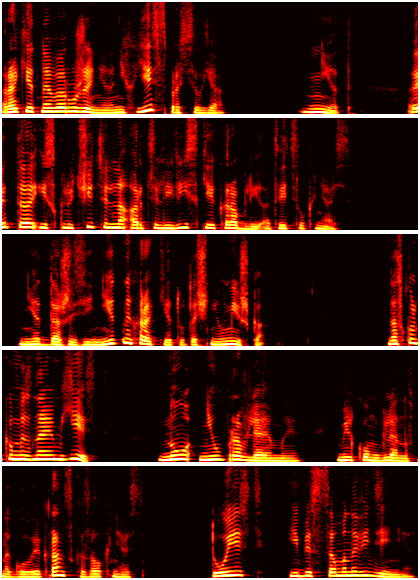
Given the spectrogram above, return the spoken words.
«Ракетное вооружение на них есть?» – спросил я. «Нет, это исключительно артиллерийские корабли», – ответил князь. «Нет даже зенитных ракет», – уточнил Мишка. «Насколько мы знаем, есть, но неуправляемые мельком глянув на голый экран, сказал князь. То есть и без самонаведения.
